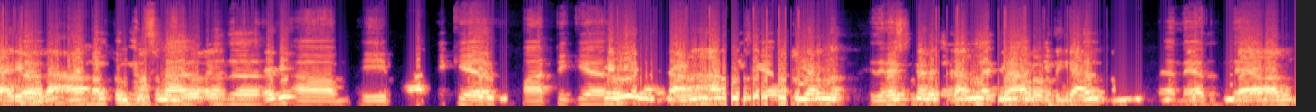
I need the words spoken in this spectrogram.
കാര്യമല്ല. ആ പത്ത് മാസം എന്ന് പറയുന്നത് ഈ പാർട്ടിക്ക് പാർട്ടിക്ക് ഉയർന്ന്. ഇതിനെ പ്രവർത്തിക്കാൻ തയ്യാറാകും.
